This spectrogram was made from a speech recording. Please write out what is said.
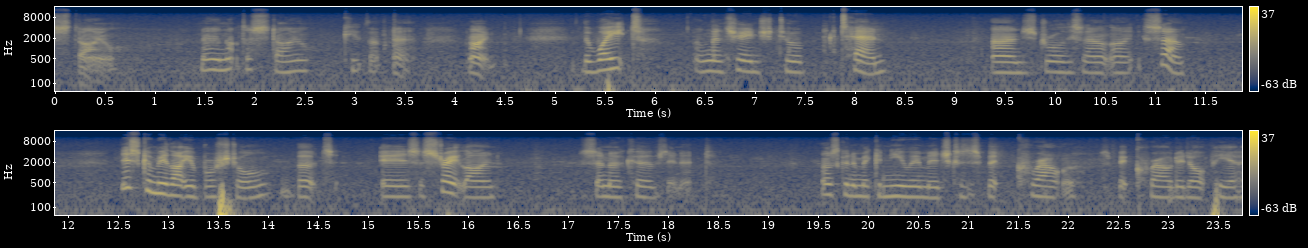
style. No, not the style keep that there. Right. The weight, I'm going to change to a 10 and just draw this out like so. This can be like your brush tool, but is a straight line, so no curves in it. I'm just going to make a new image because it's a bit crowded. It's a bit crowded up here.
